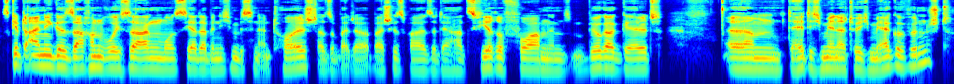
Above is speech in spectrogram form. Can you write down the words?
Es gibt einige Sachen, wo ich sagen muss, ja, da bin ich ein bisschen enttäuscht. Also bei der beispielsweise der Hartz-IV-Reform, dem Bürgergeld, ähm, da hätte ich mir natürlich mehr gewünscht.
